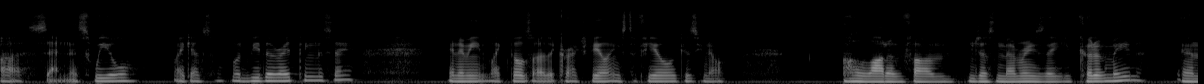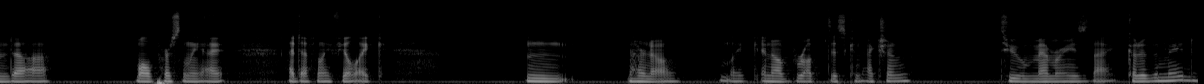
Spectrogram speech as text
uh, sadness wheel. I guess would be the right thing to say. And I mean, like those are the correct feelings to feel because you know a lot of um, just memories that you could have made, and uh, well, personally, I I definitely feel like mm, I don't know like an abrupt disconnection to memories that could have been made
